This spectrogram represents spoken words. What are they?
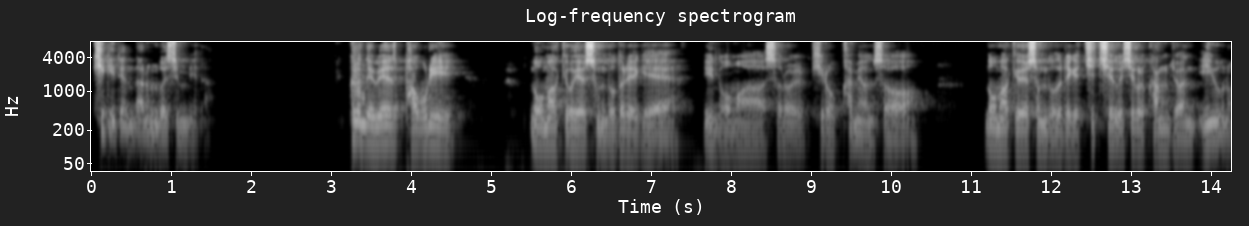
길이 된다는 것입니다. 그런데 왜 바울이 로마 교회 성도들에게 이 로마서를 기록하면서 로마 교회 성도들에게 지체 의식을 강조한 이유는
